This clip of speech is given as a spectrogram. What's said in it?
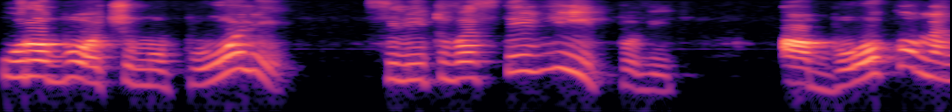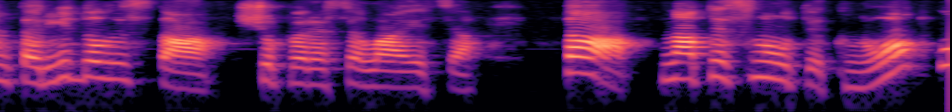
У робочому полі слід ввести відповідь або коментарі до листа, що пересилається, та натиснути кнопку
